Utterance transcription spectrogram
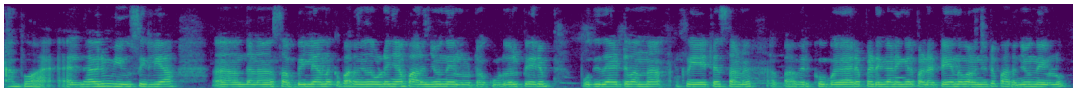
അപ്പോൾ എല്ലാവരും വ്യൂസ് ഇല്ല എന്താണ് സബ് ഇല്ല എന്നൊക്കെ പറഞ്ഞതുകൊണ്ട് ഞാൻ പറഞ്ഞു തന്നേ ഉള്ളൂ കേട്ടോ കൂടുതൽ പേരും പുതിയതായിട്ട് വന്ന ക്രിയേറ്റേഴ്സാണ് അപ്പോൾ അവർക്ക് ഉപകാരപ്പെടുകയാണെങ്കിൽ പടട്ടെ എന്ന് പറഞ്ഞിട്ട് പറഞ്ഞു തന്നേ ഉള്ളൂ.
